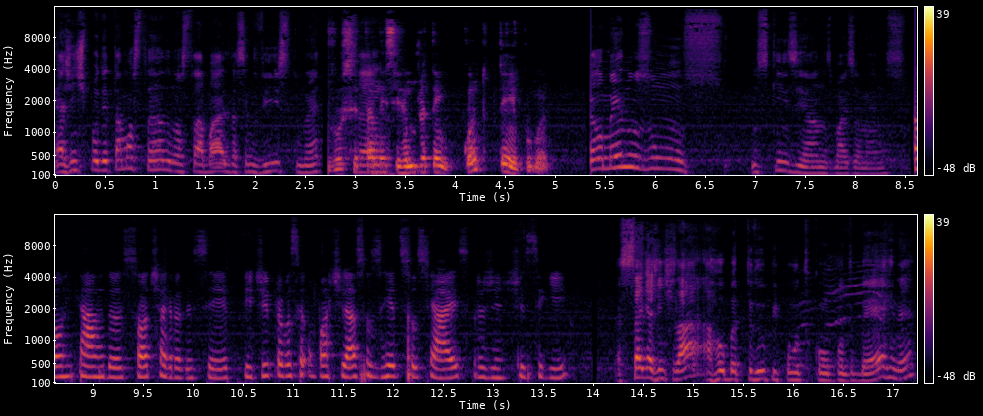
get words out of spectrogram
é a gente poder estar tá mostrando o nosso trabalho, está sendo visto, né? Você está nesse ramo já tem quanto tempo, mano? Pelo menos uns, uns 15 anos, mais ou menos. Então, Ricardo, é só te agradecer, pedir para você compartilhar suas redes sociais para a gente te seguir. Segue a gente lá, arroba trupe.com.br, né?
